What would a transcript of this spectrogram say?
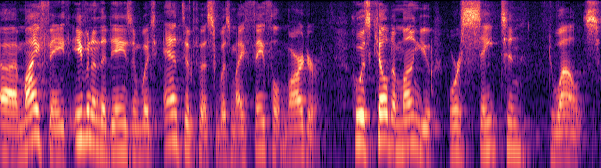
uh, my faith, even in the days in which Antipas was my faithful martyr, who was killed among you, where Satan dwells.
